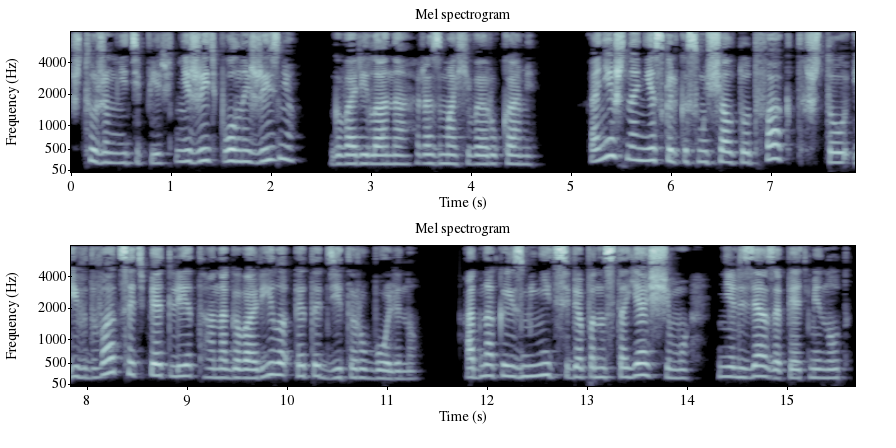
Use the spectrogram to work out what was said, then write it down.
Что же мне теперь, не жить полной жизнью? Говорила она, размахивая руками. Конечно, несколько смущал тот факт, что и в 25 лет она говорила это Дитеру Болину. Однако изменить себя по-настоящему нельзя за пять минут.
